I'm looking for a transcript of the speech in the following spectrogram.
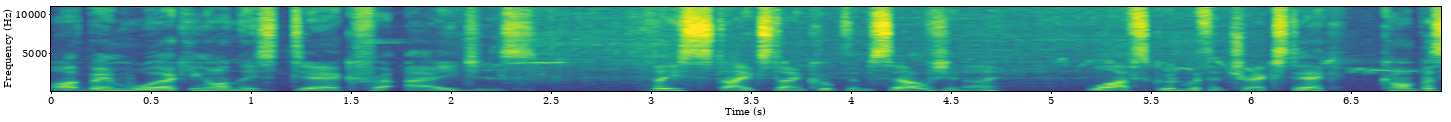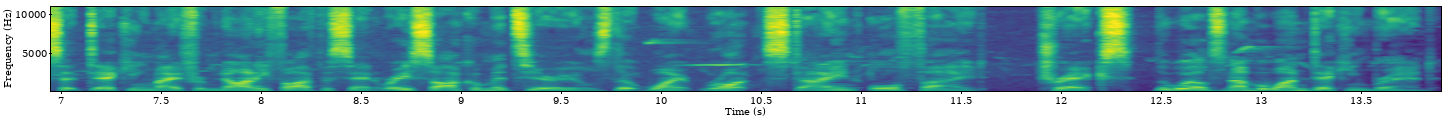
I've been working on this deck for ages. These steaks don't cook themselves, you know. Life's good with a Trex deck. Composite decking made from 95% recycled materials that won't rot, stain, or fade. Trex, the world's number one decking brand.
